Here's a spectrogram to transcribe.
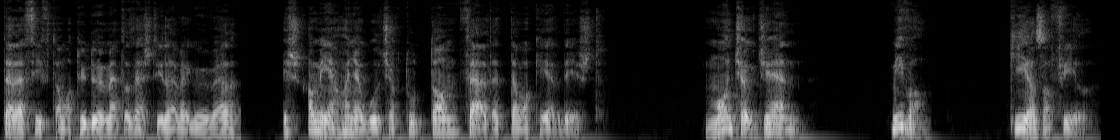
teleszívtam a tüdőmet az esti levegővel, és amilyen hanyagul csak tudtam, feltettem a kérdést. Mondd csak, Jen, mi van? Ki az a Phil?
